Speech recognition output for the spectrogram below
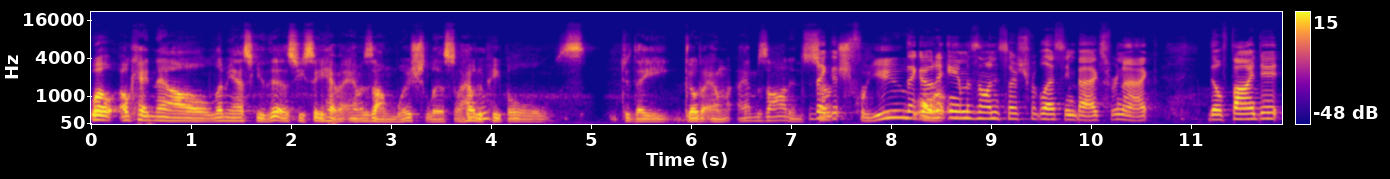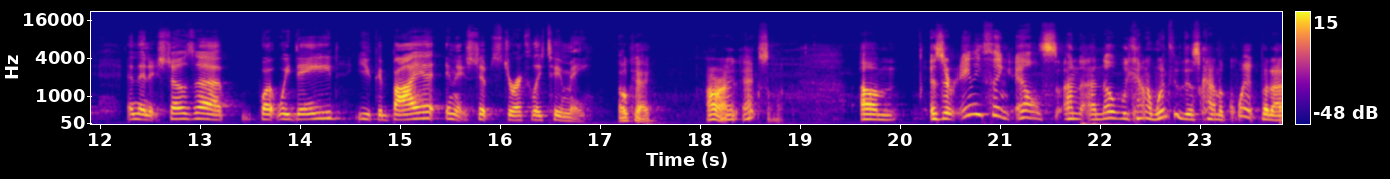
Well, okay. Now let me ask you this: You say you have an Amazon wish list. So how Mm-hmm. do people? Do they go to Amazon and search go- for you? They go or- to Amazon and search for blessing bags for NAC. They'll find it, and then it shows up what we need. You could buy it, and it ships directly to me. Okay. All right. Excellent. Um, is there anything else? I, I know we kind of went through this kind of quick, but I,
